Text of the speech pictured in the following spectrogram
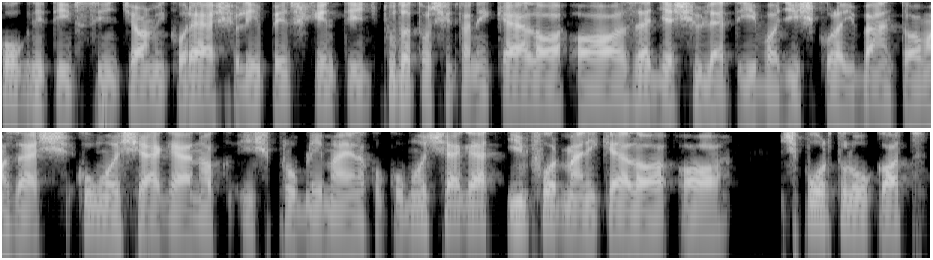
kognitív szintje, amikor első lépésként így tudatosítani kell a, az egyesületi vagy iskolai bántalmazás komolyságának és problémájának a komolyságát. Informálni kell a, a sportolókat,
